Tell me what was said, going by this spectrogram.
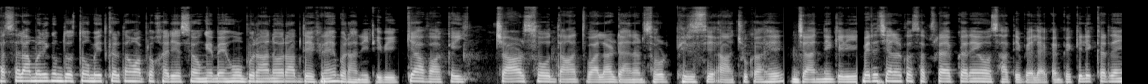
असलम दोस्तों, उम्मीद करता हूँ आप लोग खैरियत से होंगे। मैं हूँ बुरहान और आप देख रहे हैं बुरहानी टीवी। क्या वाकई 400 दांत वाला डायनासोर फिर से आ चुका है। जानने के लिए मेरे चैनल को सब्सक्राइब करें और साथ ही बेल आइकन पे क्लिक कर दें।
